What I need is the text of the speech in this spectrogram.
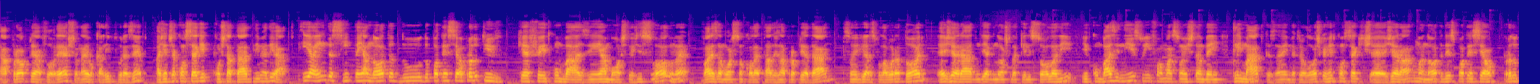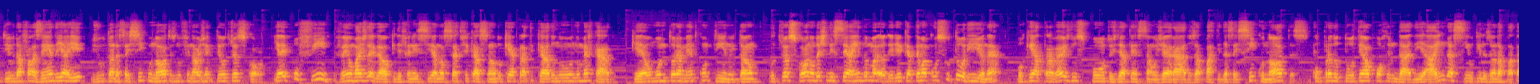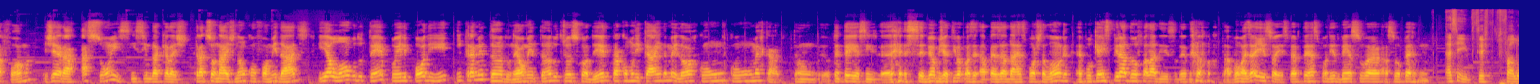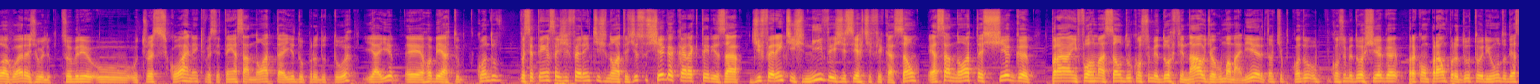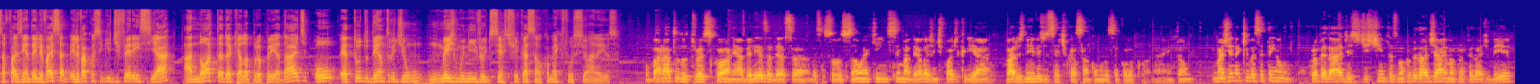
a própria floresta, né, eucalipto, por exemplo, a gente já consegue constatar de imediato. E ainda assim tem a nota do, do potencial produtivo, que é feito com base em amostras de solo, né? Várias amostras são coletadas na propriedade, são enviadas para o laboratório, é gerado um diagnóstico daquele solo ali e com base nisso informações também climáticas né, e meteorológicas, a gente consegue é, gerar uma nota desse potencial produtivo da fazenda e aí, juntando essas cinco notas, no final a gente tem outro score. E aí, por fim, vem o mais legal, que diferencia a nossa certificação do que é praticado no, no mercado que é o monitoramento contínuo. Então, o Trioscore não deixa de ser ainda, uma, eu diria que até uma consultoria, né? Porque através dos pontos de atenção gerados a partir dessas cinco notas, o produtor tem a oportunidade de, ainda assim utilizando a plataforma, gerar ações em cima daquelas tradicionais não conformidades e ao longo do tempo ele pode ir incrementando, né, aumentando o trust score dele para comunicar ainda melhor com, com o mercado. Então eu tentei assim é, ser bem objetivo apesar da resposta longa, é porque é inspirador falar disso, né? Então, tá bom, mas é isso aí. Espero ter respondido bem a sua, a sua pergunta. Assim, você falou agora, Júlio, sobre o, o Trust Score, né? Que você tem essa nota aí do produtor. E aí, é, Roberto, quando você tem essas diferentes notas. Isso chega a caracterizar diferentes níveis de certificação? Essa nota chega para informação do consumidor final de alguma maneira. Então, tipo, quando o consumidor chega para comprar um produto oriundo dessa fazenda, ele vai saber, ele vai conseguir diferenciar a nota daquela propriedade ou é tudo dentro de um, um mesmo nível de certificação? Como é que funciona isso? O barato do Trust Core, né, a beleza dessa, dessa solução é que em cima dela a gente pode criar vários níveis de certificação, como você colocou. Né? Então, imagina que você tenha propriedades distintas, uma propriedade A e uma propriedade B,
